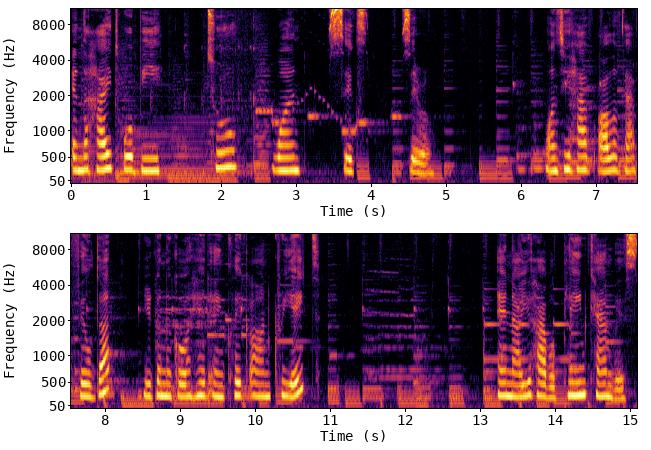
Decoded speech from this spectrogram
and the height will be 2160. Once you have all of that filled up, you're going to go ahead and click on create. And now you have a plain canvas.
